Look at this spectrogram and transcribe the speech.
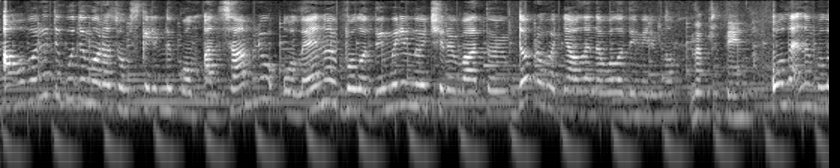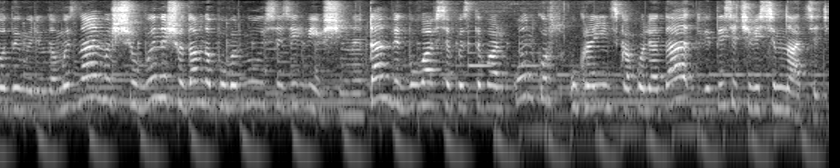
А говорити будемо разом з керівником ансамблю Оленою Володимирівною Череватою. Доброго дня, Олена Володимирівно. Добрий день. Олена Володимирівна, ми знаємо, що ви нещодавно повернулися зі Львівщини. Там відбувався фестиваль конкурс Українська коляда 2018.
